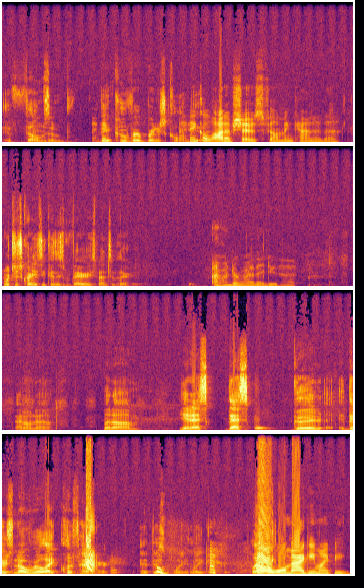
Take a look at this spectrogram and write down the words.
it films in Vancouver, British Columbia. I think a lot of shows film in Canada. which is crazy because it's very expensive there. I wonder why they do that. I don't know, but um, yeah, that's that's good. There's no real like cliffhanger at this point. Like, like oh well, Maggie might be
